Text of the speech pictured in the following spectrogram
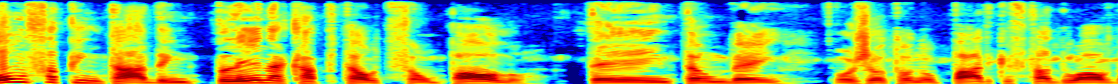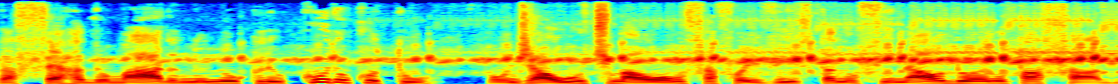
Onça pintada em plena capital de São Paulo? Tem também. Hoje eu estou no Parque Estadual da Serra do Mar, no núcleo Curucutu, onde a última onça foi vista no final do ano passado.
